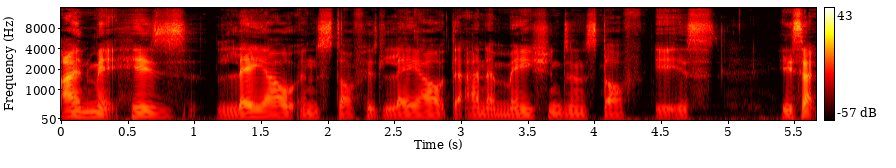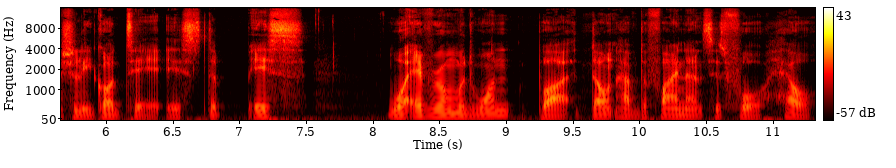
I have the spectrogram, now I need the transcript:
i admit his layout and stuff his layout the animations and stuff it is it's actually god tier. It's the it's what everyone would want, but don't have the finances for. Hell,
